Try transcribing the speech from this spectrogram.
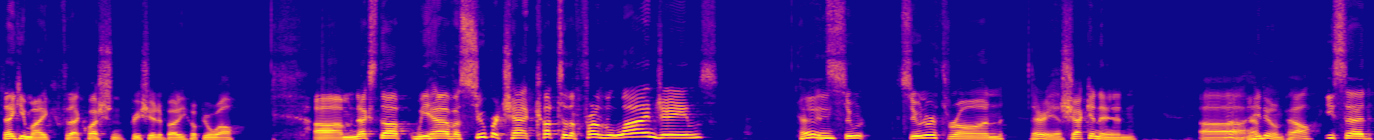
Thank you, Mike, for that question. Appreciate it, buddy. Hope you're well. Um, next up, we have a super chat cut to the front of the line, James. Hey. It's soon, Sooner Thrawn. There he is. Checking in. Uh, oh, how you doing, pal? He said,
